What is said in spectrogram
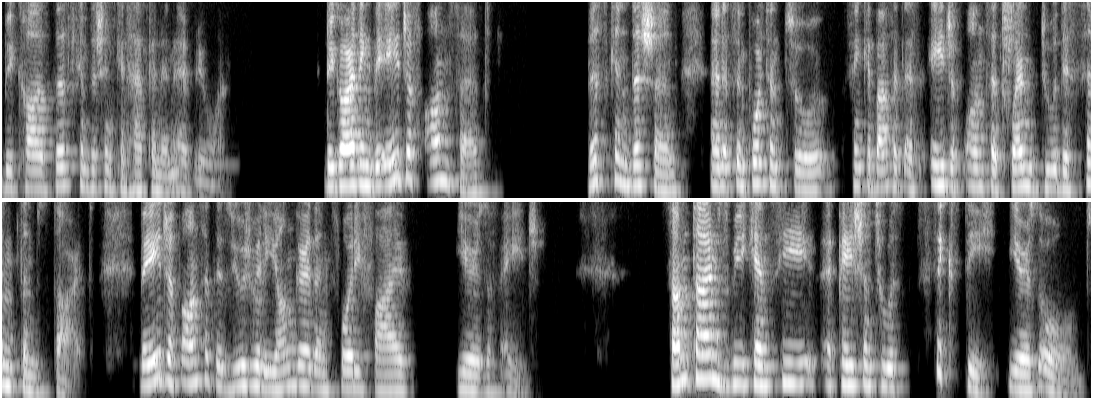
because this condition can happen in everyone. Regarding the age of onset, this condition, and it's important to think about it as age of onset, when do the symptoms start? The age of onset is usually younger than 45 years of age. Sometimes we can see a patient who is 60 years old,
